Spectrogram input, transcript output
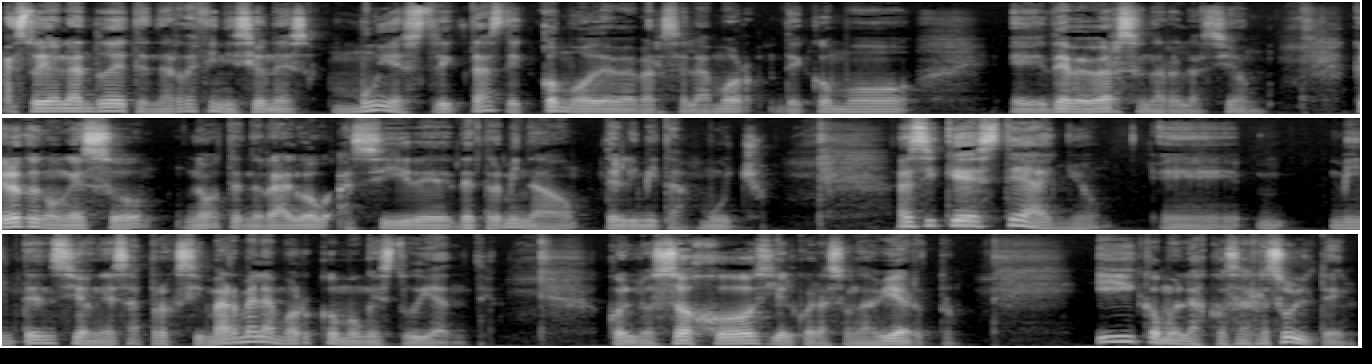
Estoy hablando de tener definiciones muy estrictas de cómo debe verse el amor, de cómo eh, debe verse una relación. Creo que con eso, ¿no? Tener algo así de determinado, te limitas mucho. Así que este año eh, mi intención es aproximarme al amor como un estudiante, con los ojos y el corazón abierto, y como las cosas resulten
